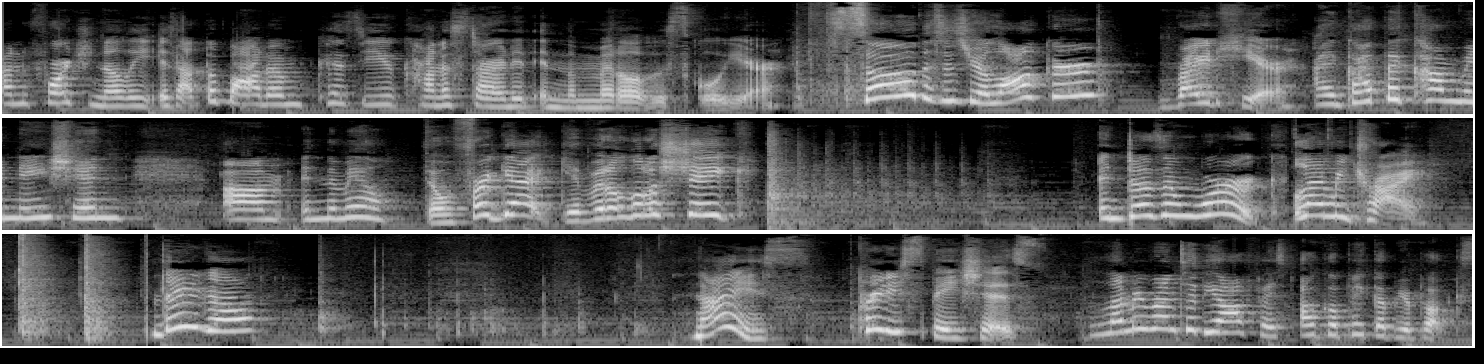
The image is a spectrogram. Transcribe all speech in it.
unfortunately, is at the bottom because you kind of started in the middle of the school year. So this is your locker right here. I got the combination um, in the mail. Don't forget, give it a little shake. It doesn't work. Let me try. There you go. Nice. Pretty spacious. Let me run to the office. I'll go pick up your books.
